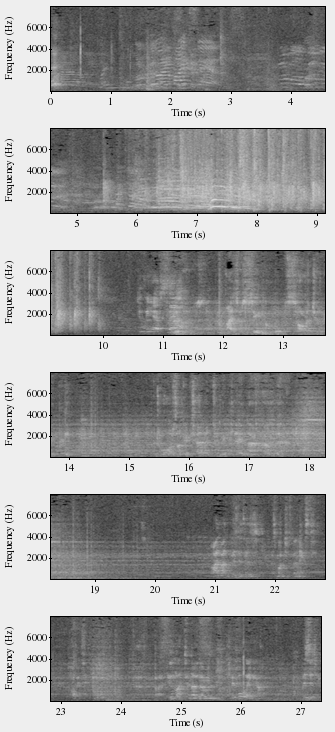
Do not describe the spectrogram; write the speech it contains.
What? Do we have sound? as a single solitary people. The dwarves are determined to reclaim their homeland. I like visitors as much as the next hobbit. But I do like to know them before they come. Visiting,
